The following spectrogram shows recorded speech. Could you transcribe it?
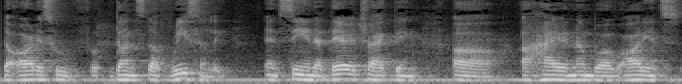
the artists who've done stuff recently and seeing that they're attracting uh, a higher number of audience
